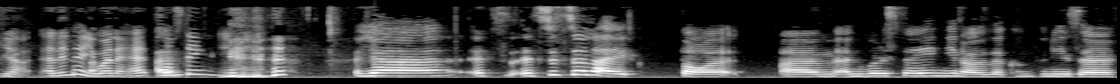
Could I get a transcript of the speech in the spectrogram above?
Yeah, Alena, you want to add I was- something? Yeah, it's it's just a like thought, um, and we're saying you know the companies are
